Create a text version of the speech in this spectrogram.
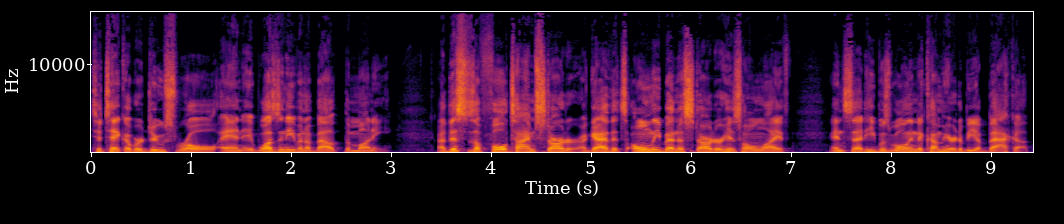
to take a reduced role, and it wasn't even about the money. Uh, this is a full time starter, a guy that's only been a starter his whole life, and said he was willing to come here to be a backup.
